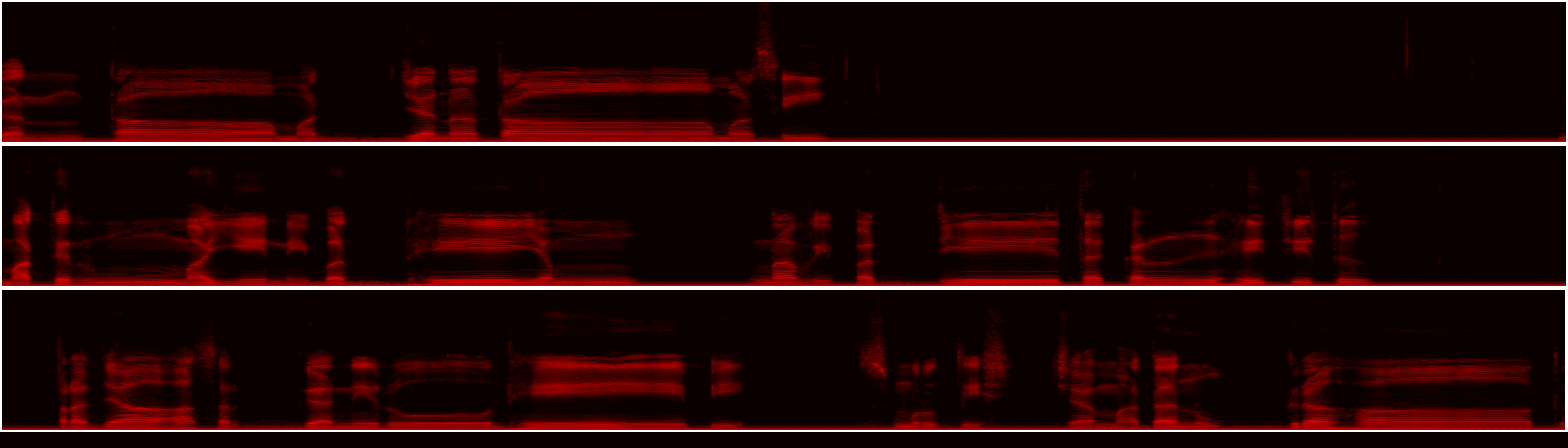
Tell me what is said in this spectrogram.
गन्तामज्जनतामसि। मतिर्मयि निबद्धेयं न विपद्येतकर्हिचित् प्रजासर्गनिरोधेऽपि स्मृतिश्च मदनु ग्रहात्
